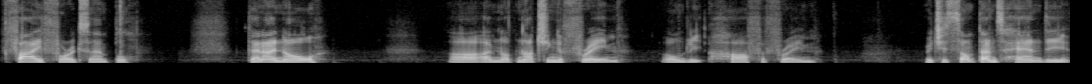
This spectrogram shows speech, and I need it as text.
five, for example. Then I know uh, I'm not nudging a frame, only half a frame, which is sometimes handy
